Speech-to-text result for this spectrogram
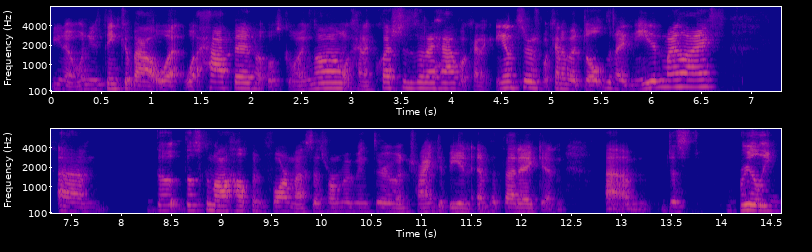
you know when you think about what what happened what was going on what kind of questions did i have what kind of answers what kind of adult did i need in my life um, th- those can all help inform us as we're moving through and trying to be an empathetic and um, just really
